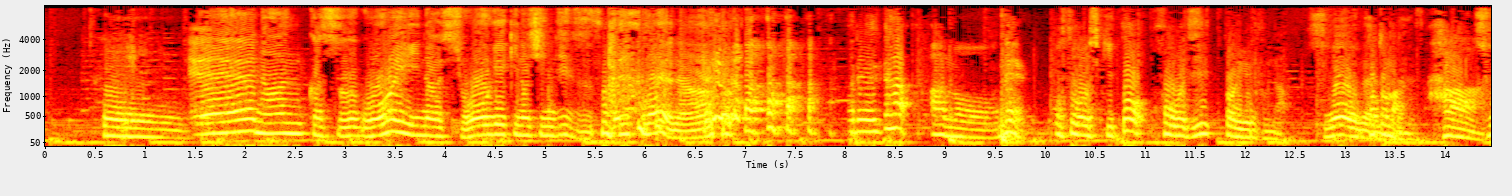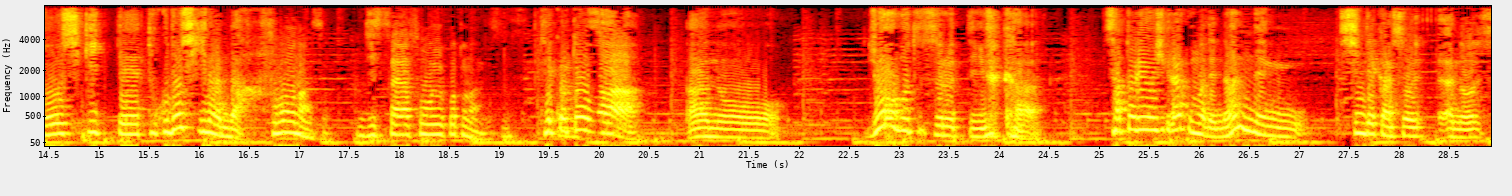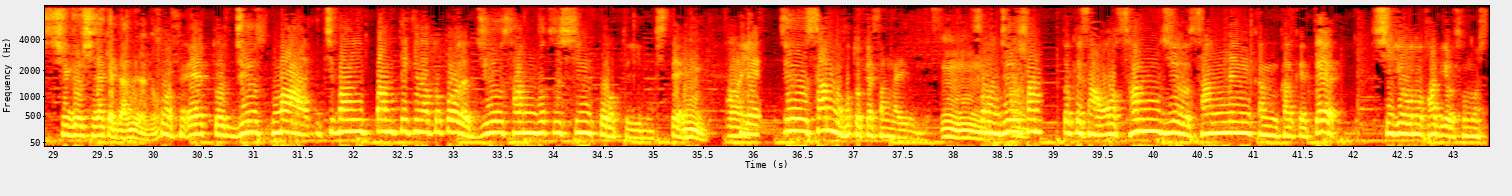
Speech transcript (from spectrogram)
えー、なんかすごいな、衝撃の真実。本当だよな。それが、あのね、お葬式と法事というふうなそうなんだ。ことなんです。はい、葬式って得度式なんだ。そうなんですよ。実際はそういうことなんです。ってことは、あの、成仏するっていうか、悟りを開くまで何年死んでからそう、あの、修行しなきゃダメなの？そうですね。えっ、と、10まあ、一番一般的なところでは13仏信仰と言いまして、うんはいで、13の仏さんがいるんです。うんうんその13の仏さんを33年間かけて修行の旅をその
